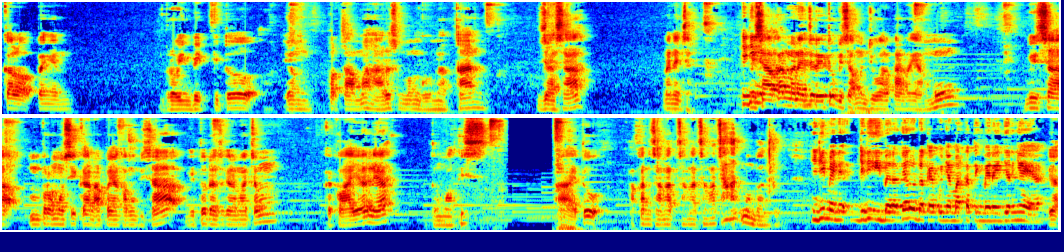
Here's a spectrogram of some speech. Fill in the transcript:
kalau pengen growing big gitu yang pertama harus menggunakan jasa manajer. Misalkan manajer itu bisa menjual karyamu bisa mempromosikan apa yang kamu bisa gitu dan segala macam ke klien ya otomatis nah itu akan sangat sangat sangat sangat membantu Jadi jadi ibaratnya lu udah kayak punya marketing manajernya ya? Ya.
